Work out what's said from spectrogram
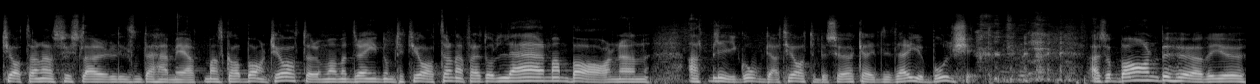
teatrarna sysslar liksom det här med att man ska ha barnteater och man drar in dem till teatrarna för att då lär man barnen att bli goda teaterbesökare. Det där är ju bullshit. Alltså barn behöver ju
